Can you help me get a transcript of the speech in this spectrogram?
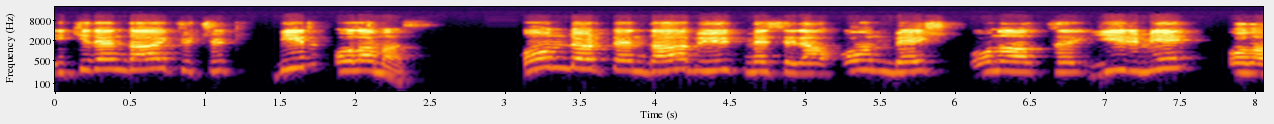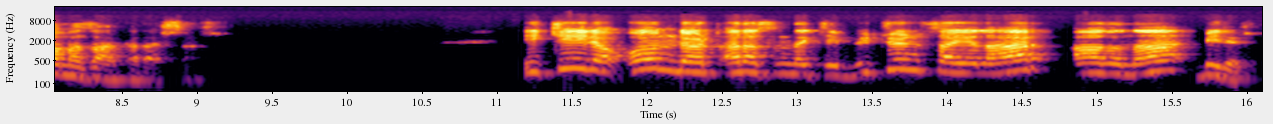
2'den daha küçük 1 olamaz. 14'ten daha büyük mesela 15, 16, 20 olamaz arkadaşlar. 2 ile 14 arasındaki bütün sayılar alınabilir.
